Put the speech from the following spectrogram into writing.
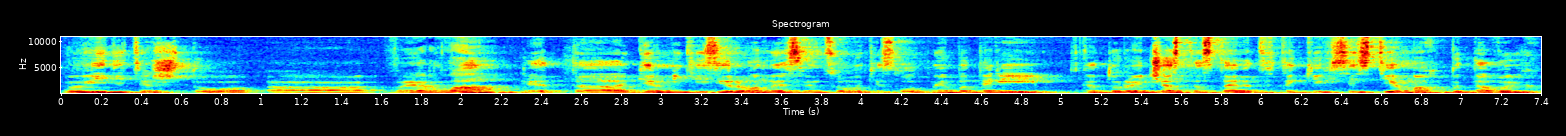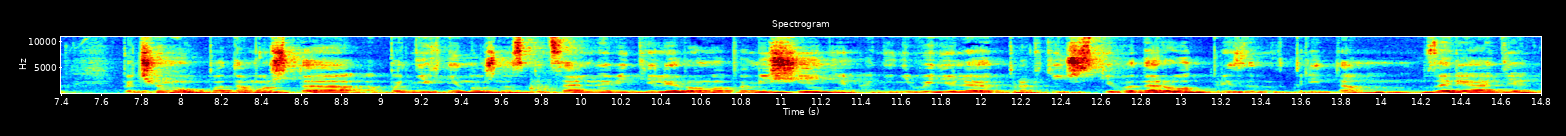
Вы видите, что э, ВРЛА это герметизированные свинцово-кислотные батареи, которые часто ставят в таких системах бытовых. Почему? Потому что под них не нужно специально вентилируемое помещение, они не выделяют практически водород при, при там, заряде,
